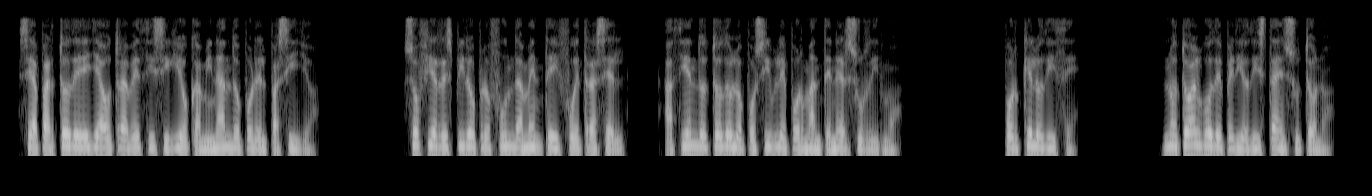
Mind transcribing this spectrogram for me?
Se apartó de ella otra vez y siguió caminando por el pasillo. Sofía respiró profundamente y fue tras él, haciendo todo lo posible por mantener su ritmo. ¿Por qué lo dice? Notó algo de periodista en su tono.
